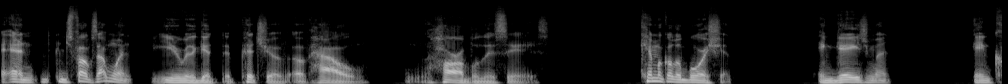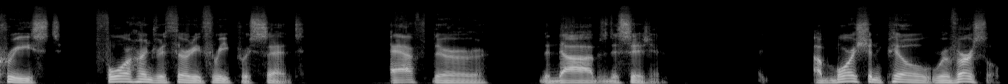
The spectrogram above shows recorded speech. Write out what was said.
And folks, I want you to really get the picture of, of how horrible this is. Chemical abortion, engagement increased 433% after the Dobbs decision abortion pill reversal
